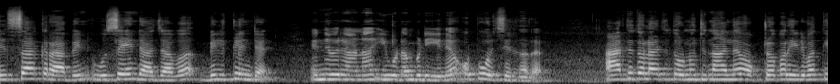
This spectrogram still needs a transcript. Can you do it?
ഇൽസാഖ് റാബിൻ ഹുസൈൻ രാജാവ് ബിൽ ക്ലിന്റൺ എന്നിവരാണ് ഈ ഉടമ്പടിയിൽ ഒപ്പുവച്ചിരുന്നത്. ആയിരത്തി തൊള്ളായിരത്തി തൊണ്ണൂറ്റി നാല് ഒക്ടോബർ ഇരുപത്തി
